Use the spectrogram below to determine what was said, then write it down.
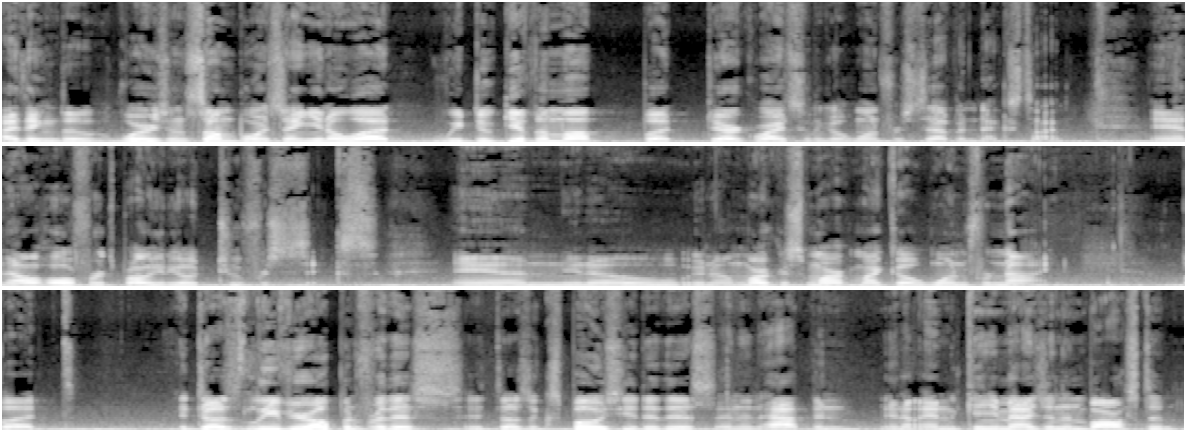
I think the Warriors in some point saying, you know what, we do give them up, but Derrick White's gonna go one for seven next time. And Al Horford's probably gonna go two for six. And, you know, you know, Marcus Smart might go one for nine. But it does leave you open for this. It does expose you to this, and it happened. You know, and can you imagine in Boston?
